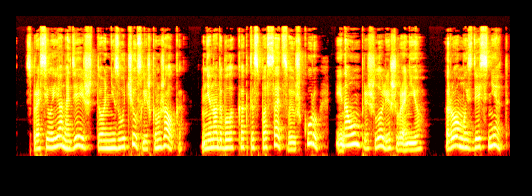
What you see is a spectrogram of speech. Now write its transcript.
– спросила я, надеясь, что не звучу слишком жалко. Мне надо было как-то спасать свою шкуру, и на ум пришло лишь вранье. Ромы здесь нет,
